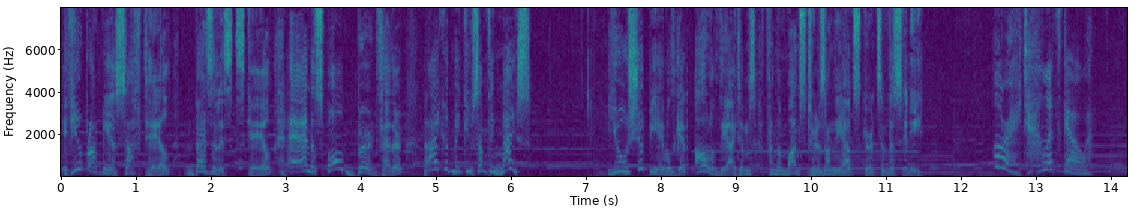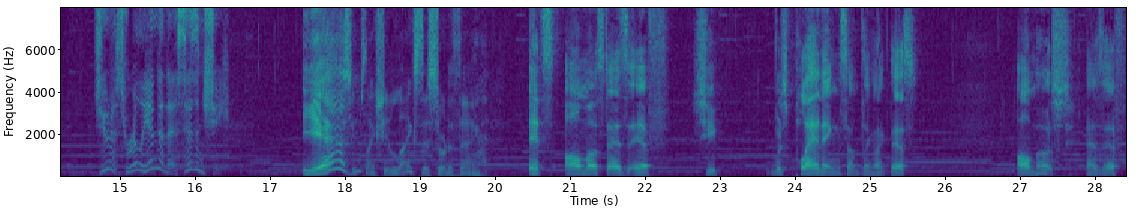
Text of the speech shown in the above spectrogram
See. If you brought me a soft tail, basilisk scale, and a small bird feather, I could make you something nice. You should be able to get all of the items from the monsters on the outskirts of the city. All right, let's go. Judith's really into this, isn't she? Yeah, Seems like she likes this sort of thing. it's almost as if she was planning something like this. Almost as if.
